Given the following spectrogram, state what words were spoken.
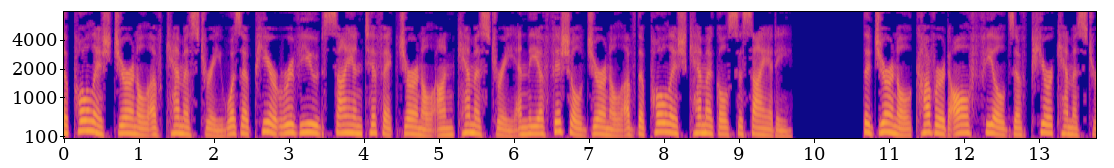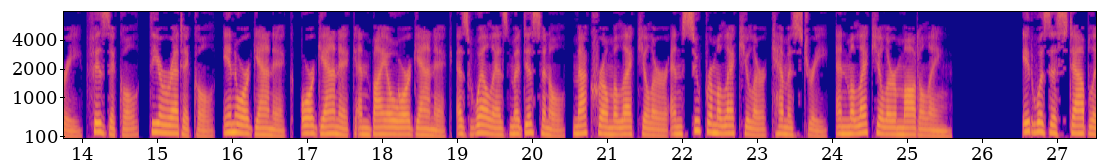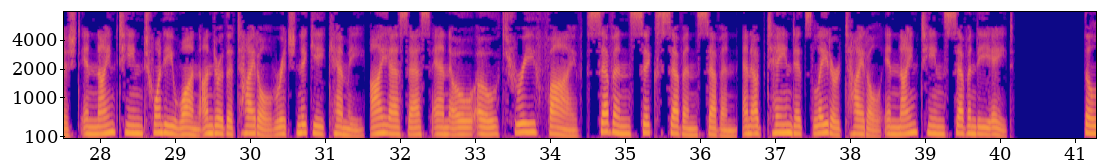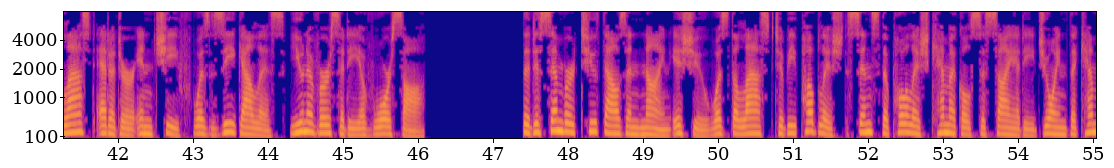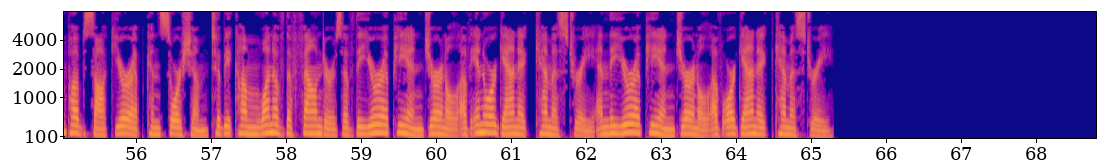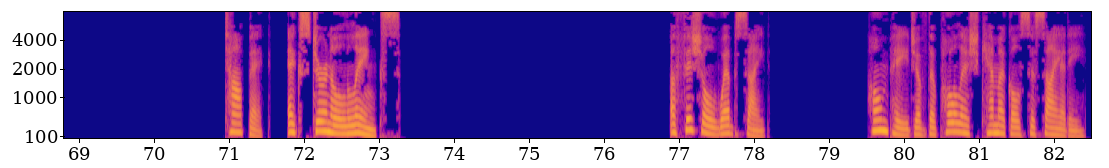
The Polish Journal of Chemistry was a peer-reviewed scientific journal on chemistry and the official journal of the Polish Chemical Society. The journal covered all fields of pure chemistry physical, theoretical, inorganic, organic and bioorganic as well as medicinal, macromolecular and supramolecular chemistry, and molecular modeling. It was established in 1921 under the title Roczniki Chemii ISSN 0035-7677 and obtained its later title in 1978. The last editor-in-chief was Z. Galus University of Warsaw. The December 2009 issue was the last to be published since the Polish Chemical Society joined the Chempubsoc Europe consortium to become one of the founders of the European Journal of Inorganic Chemistry and the European Journal of Organic Chemistry. External links Official website Homepage of the Polish Chemical Society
